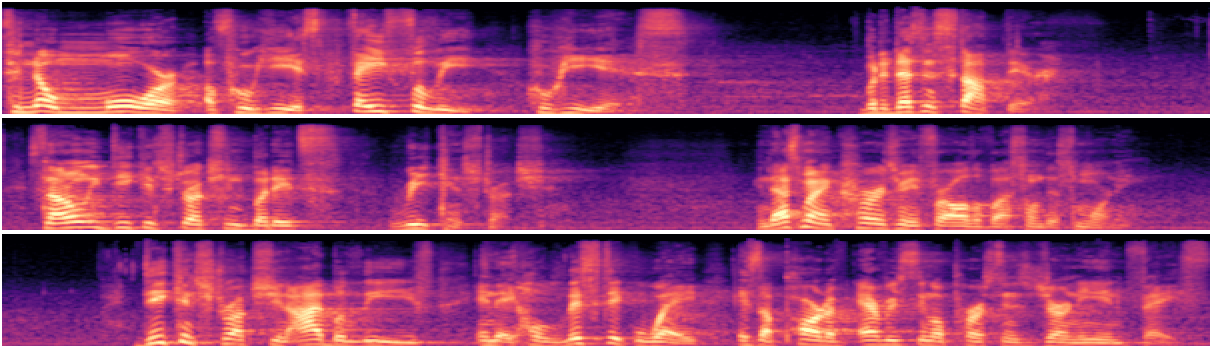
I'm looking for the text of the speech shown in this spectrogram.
to know more of who He is, faithfully who He is. But it doesn't stop there. It's not only deconstruction, but it's reconstruction. And that's my encouragement for all of us on this morning. Deconstruction, I believe, in a holistic way, is a part of every single person's journey in faith.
